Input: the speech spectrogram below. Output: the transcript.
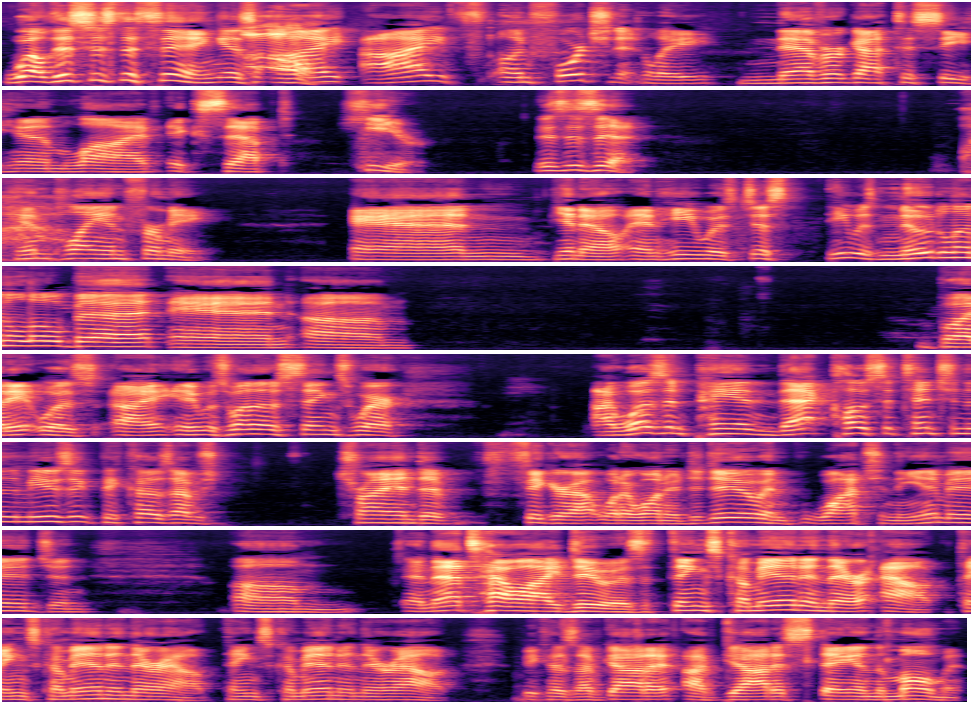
Well, this is the thing: is Oh. I unfortunately never got to see him live except here. This is it. Him playing for me, and you know, and he was just he was noodling a little bit, and um, but it was I it was one of those things where I wasn't paying that close attention to the music because I was trying to figure out what I wanted to do and watching the image and um and that's how I do is things come in and they're out. Things come in and they're out. Things come in and they're out because I've got to I've got to stay in the moment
